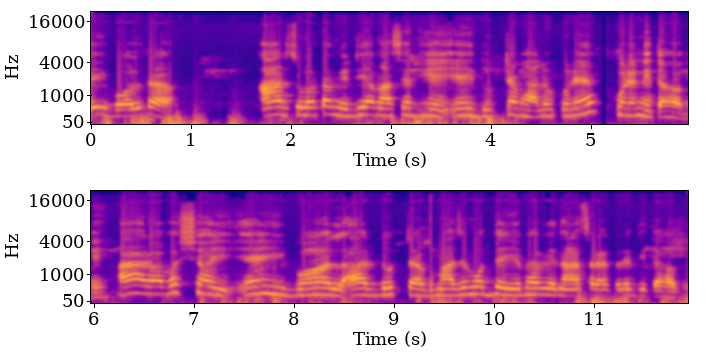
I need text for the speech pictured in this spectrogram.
এই বলটা, আর চুলোটা মিডিয়াম আছে দিয়ে এই দুধটা ভালো করে করে নিতে হবে। আর অবশ্যই এই বল আর দুধটা মাঝে মধ্যে এভাবে নাড়াচাড়া করে দিতে হবে।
